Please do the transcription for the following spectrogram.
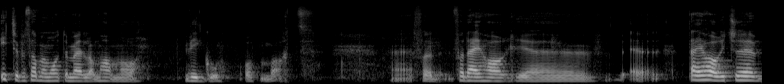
ikke på samme måte mellom ham og Viggo, åpenbart. Eh, for, for de har eh, De har ikke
